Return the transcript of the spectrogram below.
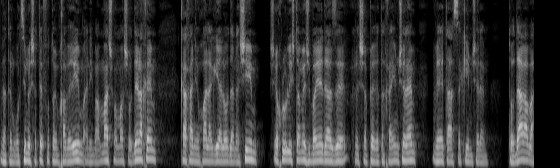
ואתם רוצים לשתף אותו עם חברים, אני ממש ממש אודה לכם. ככה אני אוכל להגיע לעוד אנשים שיוכלו להשתמש בידע הזה ולשפר את החיים שלהם ואת העסקים שלהם. תודה רבה.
